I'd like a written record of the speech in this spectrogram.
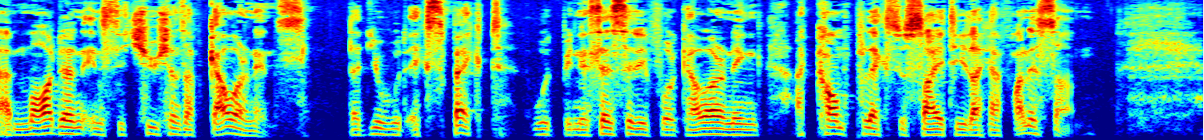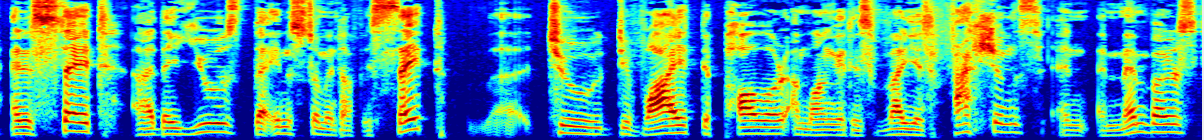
uh, modern institutions of governance that you would expect would be necessary for governing a complex society like Afghanistan. And instead, uh, they used the instrument of state Uh, to divide the power among its various factions and, and, members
